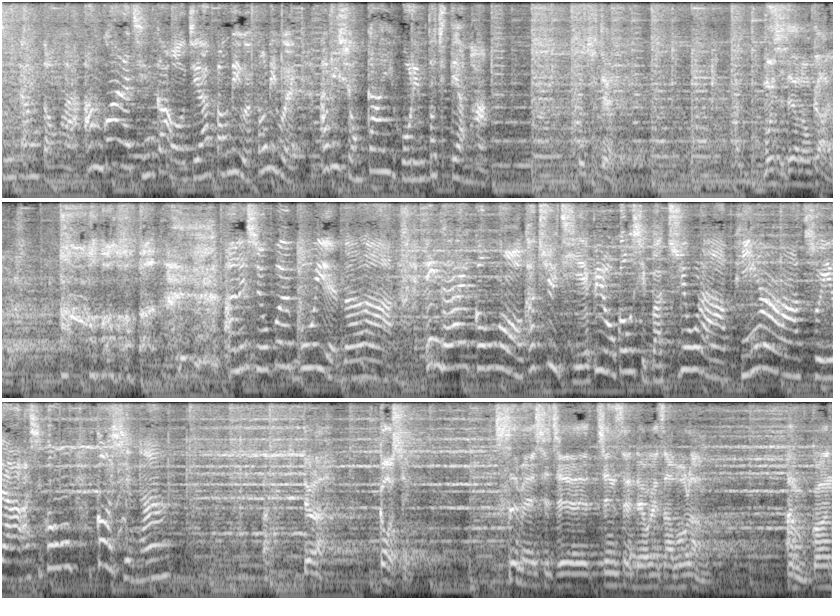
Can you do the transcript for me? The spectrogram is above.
真感动啦！啊，不过来请教哦，一下方立伟，方立伟，啊，你上介意胡林多一点哈？多一点，每一点拢介意啊。安尼伤过敷衍啦啦，应该爱讲哦，较具体的，比如讲是目睭啦、鼻啊、嘴啦，还是讲个性啊？啊对啦，个性，四美是一个真善良的查某人，啊，不管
